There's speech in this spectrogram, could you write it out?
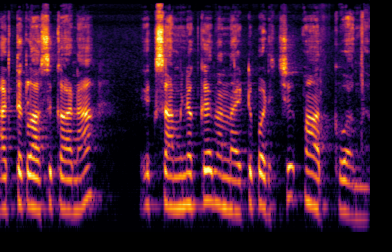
അടുത്ത ക്ലാസ് കാണാം. എക്സാമിനൊക്കെ നന്നായിട്ട് പഠിച്ച് മാർക്ക് വാങ്ങുക.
